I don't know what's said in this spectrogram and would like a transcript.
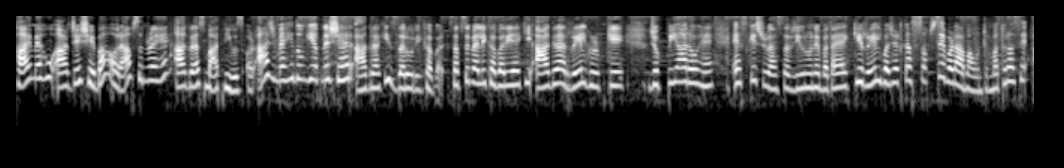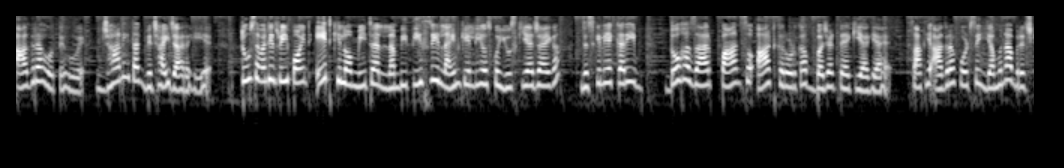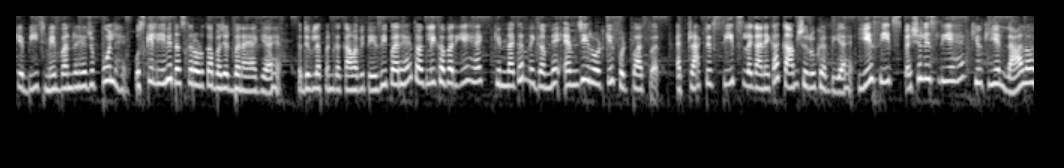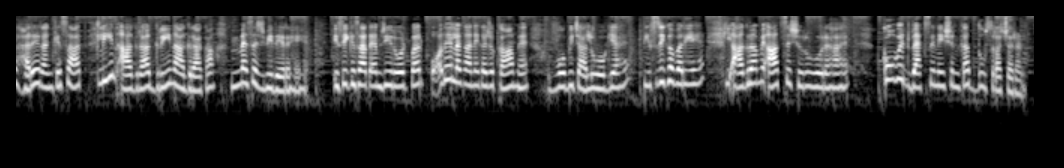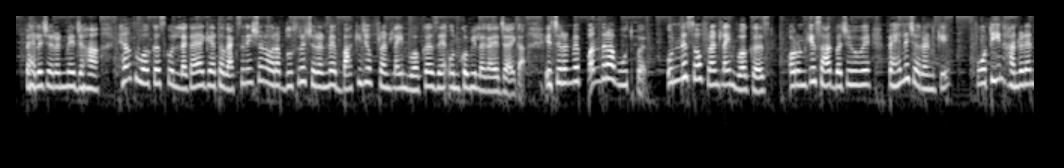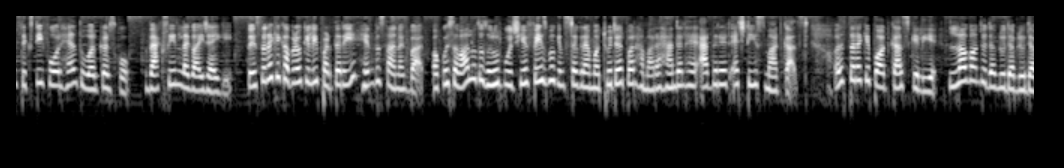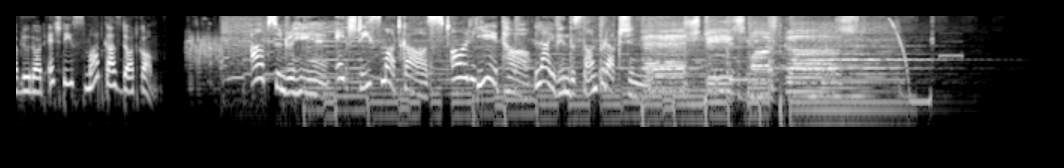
हाय, मैं हूँ RJ Sheba और आप सुन रहे हैं आगरा स्मार्ट न्यूज़ और आज मैं ही दूँगी अपने शहर आगरा की ज़रूरी खबर। सबसे पहली खबर यह है कि आगरा रेल ग्रुप के जो पीआरओ हैं एस के श्रीवास्तव जी, उन्होंने बताया कि रेल बजट का सबसे बड़ा अमाउंट मथुरा से आगरा होते हुए झानी तक बिछाई जा रही है। 273.8 किलोमीटर लंबी तीसरी लाइन के लिए उसको यूज़ किया जाएगा, जिसके लिए करीब 2508 करोड़ का बजट तय किया गया है। साथ ही आगरा फोर्ट से यमुना ब्रिज के बीच में बन रहे जो पुल है, उसके लिए भी 10 करोड़ का बजट बनाया गया है। तो डेवलपमेंट का काम अभी तेज़ी पर है तो अगली खबर ये है कि नगर निगम ने एमजी रोड के फुटपाथ पर अट्रैक्टिव सीट्स लगाने का काम शुरू कर दिया है। ये सीट स्पेशल इसलिए है क्योंकि ये लाल और हरे रंग के साथ क्लीन आगरा ग्रीन आगरा का मैसेज भी दे रहे हैं। इसी के साथ एमजी रोड पर पौधे लगाने का जो काम है, वो भी चालू हो गया है। तीसरी खबर ये है कि आगरा में आज से शुरू हो रहा है कोविड वैक्सीनेशन का दूसरा चरण। पहले चरण में जहाँ हेल्थ वर्कर्स को लगाया गया था वैक्सीनेशन और अब दूसरे चरण में बाकी जो फ्रंटलाइन वर्कर्स हैं, उनको भी लगाया जाएगा। इस चरण में 15 बूथ पर 1900 फ्रंटलाइन वर्कर्स और उनके साथ बचे हुए पहले चरण के 1464 हेल्थ वर्कर्स को वैक्सीन लगाई जाएगी। तो इस तरह की खबरों के लिए पढ़ते रहिए हिंदुस्तान अखबार। और कोई सवाल हो तो ज़रूर पूछिए फेसबुक इंस्टाग्राम और ट्विटर पर। हमारा हैंडल है at the rate H T और इस तरह के पॉडकास्ट के लिए log on to W W W dot H T आप सुन रहे हैं एच टी और ये था live Hindustan production smart cast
